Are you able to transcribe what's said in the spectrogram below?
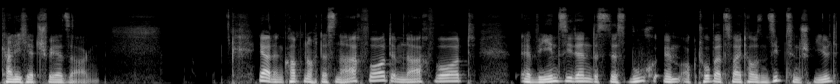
Kann ich jetzt schwer sagen. Ja, dann kommt noch das Nachwort. Im Nachwort erwähnt sie dann, dass das Buch im Oktober 2017 spielt,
